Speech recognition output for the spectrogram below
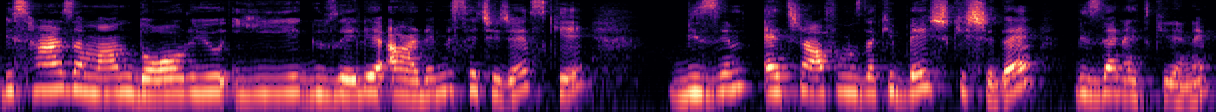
biz her zaman doğruyu, iyiyi, güzeli, erdemi seçeceğiz ki bizim etrafımızdaki 5 kişi de bizden etkilenip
